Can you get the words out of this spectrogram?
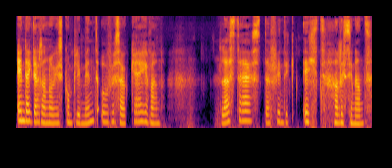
En dat ik daar dan nog eens complimenten over zou krijgen van luisteraars, dat vind ik echt hallucinant.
